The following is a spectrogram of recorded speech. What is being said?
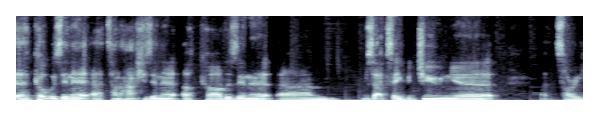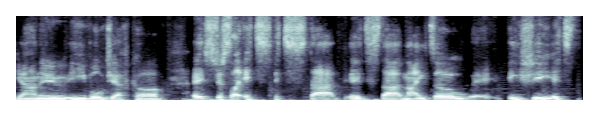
uh, uh Kota's in it, uh, Tanahashi's in it, Okada's in it, um, Zack Sabre Jr., Toru Evil, Jeff Cobb. It's just like it's it's start it's that Naito, Ishii. It's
